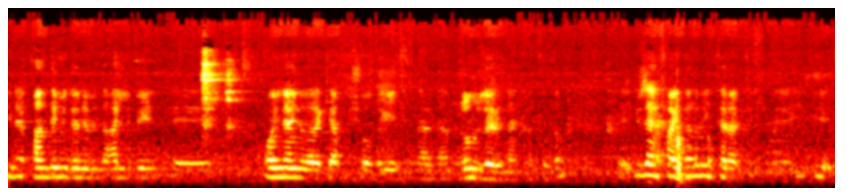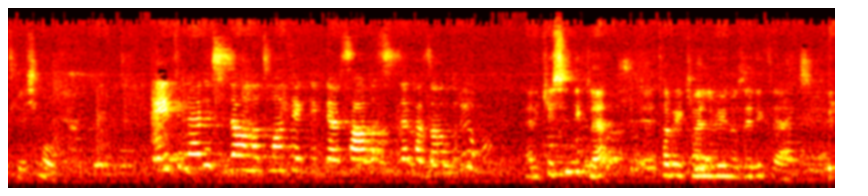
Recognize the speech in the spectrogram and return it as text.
yine pandemi döneminde Halil Bey'in e, online olarak yapmış olduğu eğitimlerden, Zoom üzerinden katıldım. E, güzel, faydalı ve interaktif e, bir etkileşim oldu yani. Eğitimlerde size anlatılan teknikler sağlık size kazandırıyor mu? Yani kesinlikle e, tabii ki Ali Bey'in özellikle bir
